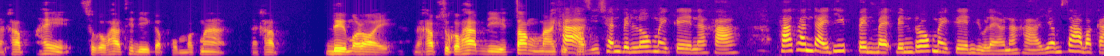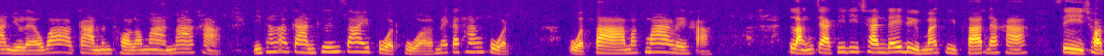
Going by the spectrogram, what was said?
นะครับให้สุขภาพที่ดีกับผมมากๆนะครับ ดื่มอร่อยนะครับ สุขภาพดีต้องมากิค่ะพัสดิฉันเป็นโรคไมเกรนนะคะ ถ้าท่านใดที่เป็นเป็นโรคไมเกรนอยู่แล้วนะคะ ย่อมทราบอาการอยู่แล้วว่าอาการมันทรมานมากค่ะ มีทั้งอาการคลื่นไส้ปวดหัวแม้กระทั่งปวดปวดตามากๆเลยค่ะ หลังจากที่ดิฉันได้ดื่มมากี่พลัสนะคะสี่ช็อต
